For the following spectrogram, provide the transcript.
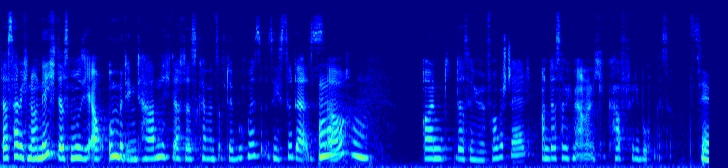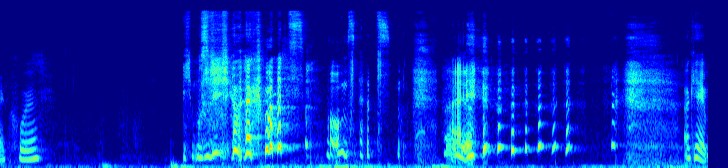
Das habe ich noch nicht. Das muss ich auch unbedingt haben. Ich dachte, das können wir uns auf der Buchmesse. Siehst du, da ist es Ja. auch. Und das habe ich mir vorbestellt. Und das habe ich mir auch noch nicht gekauft für die Buchmesse. Sehr cool. Ich muss mich mal kurz umsetzen. Hi. Okay,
